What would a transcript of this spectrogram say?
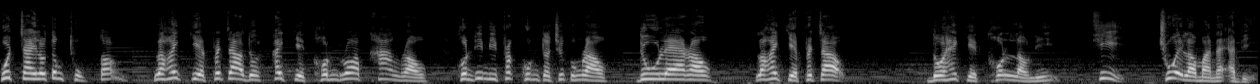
หัวใจเราต้องถูกต้อง เราให้เกียรติพระเจ้าโดยให้เกียรติคนรอบข้างเรา คนที่มีพระคุณต่อชีวิตของเรา ดูแลเรา เราให้เกียรติพระเจ้า โดยให้เกียรติคนเหล่านี้ที่ช่วยเรามาในอดีต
